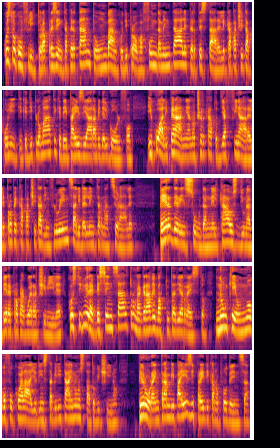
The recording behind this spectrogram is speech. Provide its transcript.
Questo conflitto rappresenta pertanto un banco di prova fondamentale per testare le capacità politiche e diplomatiche dei paesi arabi del Golfo, i quali per anni hanno cercato di affinare le proprie capacità di influenza a livello internazionale. Perdere il Sudan nel caos di una vera e propria guerra civile costituirebbe senz'altro una grave battuta di arresto, nonché un nuovo focolaio di instabilità in uno stato vicino. Per ora entrambi i paesi predicano prudenza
